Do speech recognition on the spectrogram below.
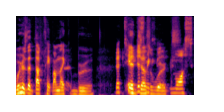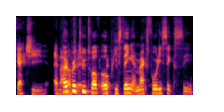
where's the duct tape? I'm like, bruh. The tape it just, just makes works. it more sketchy, and I Hyper love it. 212 OP staying at max 46C.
